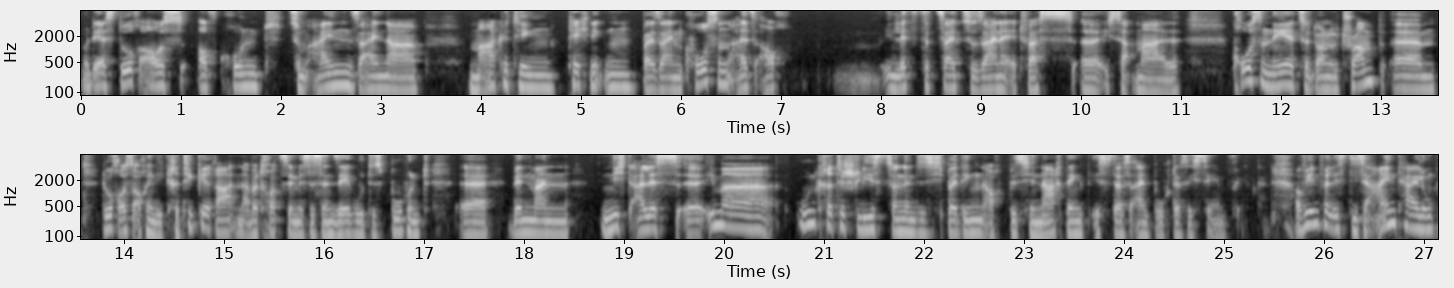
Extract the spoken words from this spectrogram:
Und er ist durchaus aufgrund zum einen seiner Marketing-Techniken bei seinen Kursen als auch in letzter Zeit zu seiner etwas, äh, ich sag mal, großen Nähe zu Donald Trump ähm, durchaus auch in die Kritik geraten, aber trotzdem ist es ein sehr gutes Buch und äh, wenn man nicht alles äh, immer unkritisch liest, sondern die sich bei Dingen auch ein bisschen nachdenkt, ist das ein Buch, das ich sehr empfehlen kann. Auf jeden Fall ist diese Einteilung,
